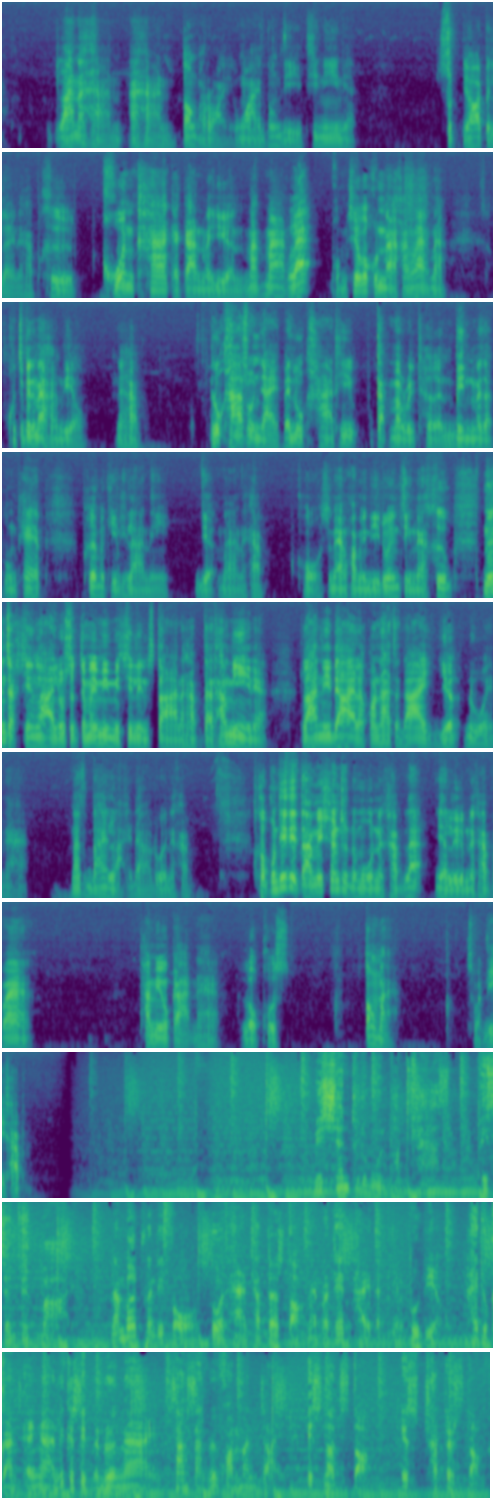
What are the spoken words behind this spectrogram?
ร้านอาหารอาหารต้องอร่อยไวน์ต้องดีที่นี่เนี่ย สุดยอดไปเลยนะครับ คือควรค่าแก่การมาเยือนมาก ๆ และผมเชื่อว่าคุณมาครั้งแรกนะ คุณจะไม่ได้มาครั้งเดียวนะครับ ลูกค้าส่วนใหญ่เป็นลูกค้าที่กลับมา return บินมาจากกรุงเทพ เพื่อมากินที่ร้านนี้เยอะมากนะครับโหแสดงความยินดีด้วยจริงๆนะคือเนื่องจากเชียงรายรู้สึกจะไม่มีมิชลินสตาร์นะครับ แต่ถ้ามีเนี่ยร้านนี้ได้แล้วก็น่าจะได้เยอะด้วยนะฮะน่าจะได้หลายดาวด้วยนะครับ ขอบคุณที่ติดตาม Mission to the Moon นะครับ และอย่าลืมนะครับว่า ถ้ามีโอกาสนะฮะ Locusต้องมา สวัสดีครับ Mission to the Moon Podcast Presented by Number 24 ตัวแทน Shutterstock ในประเทศไทยแต่เพียงผู้เดียว ให้ทุกการใช้งานลิขสิทธิ์เป็นเรื่องง่าย สร้างสรรค์ด้วยความมั่นใจ It's not stock it's Shutterstock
